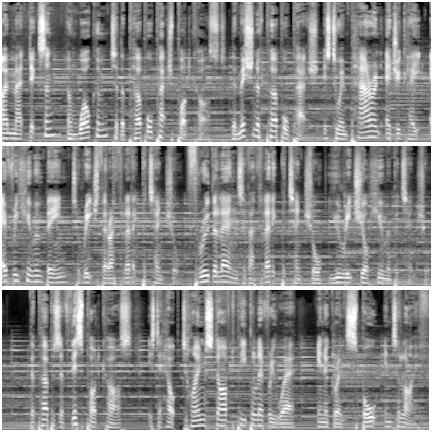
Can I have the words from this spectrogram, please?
I'm Matt Dixon, and welcome to the Purple Patch Podcast. The mission of Purple Patch is to empower and educate every human being to reach their athletic potential. Through the lens of athletic potential, you reach your human potential. The purpose of this podcast is to help time starved people everywhere integrate sport into life.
